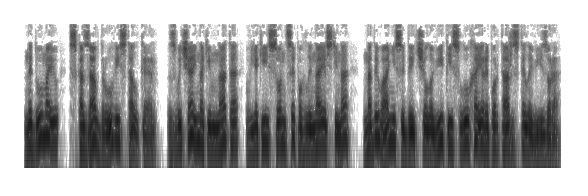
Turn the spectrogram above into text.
не думаю, сказав другий сталкер. Звичайна кімната, в якій сонце поглинає стіна, на дивані сидить чоловік і слухає репортаж з телевізора.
